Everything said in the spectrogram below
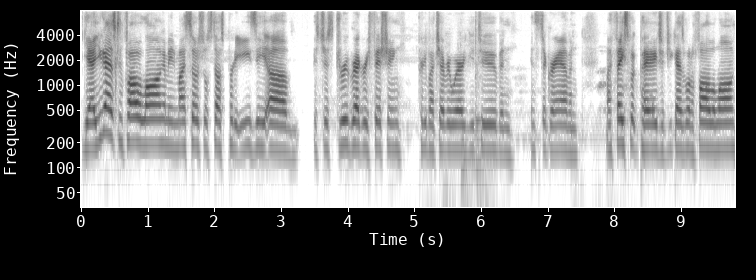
Yeah, you guys can follow along. I mean, my social stuff's pretty easy. Um, it's just Drew Gregory Fishing, pretty much everywhere, YouTube and Instagram and my Facebook page. If you guys want to follow along,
